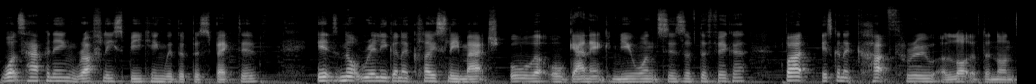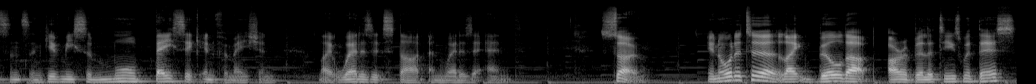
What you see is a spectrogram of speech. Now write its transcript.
What's happening roughly speaking with the perspective? It's not really going to closely match all the organic nuances of the figure, but it's going to cut through a lot of the nonsense and give me some more basic information, like where does it start and where does it end. So, in order to like build up our abilities with this,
